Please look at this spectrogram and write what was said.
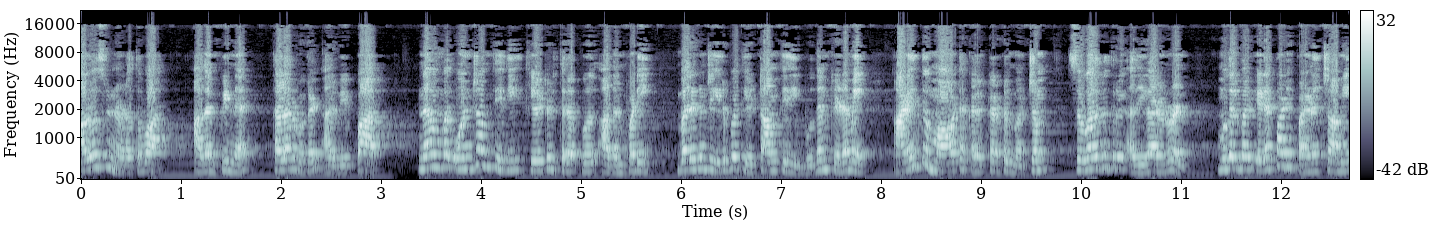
ஆலோசனை நடத்துவார். அதன் பின்னர் தளர்வுகள் அறிவிப்பார். நவம்பர் ஒன்றாம் தேதி தியேட்டர் திறப்பு அதன்படி வருகின்ற இருபத்தி எட்டாம் தேதி புதன்கிழமை அனைத்து மாவட்ட கலெக்டர்கள் மற்றும் சுகாதாரத்துறை அதிகாரிகளுடன் முதல்வர் எடப்பாடி பழனிசாமி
